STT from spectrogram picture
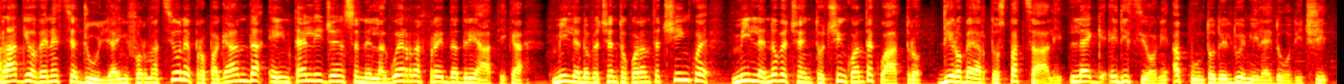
Radio Venezia Giulia, informazione, propaganda e intelligence nella guerra fredda adriatica 1945-1954 di Roberto Spazzali, leg edizioni appunto del 2012.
